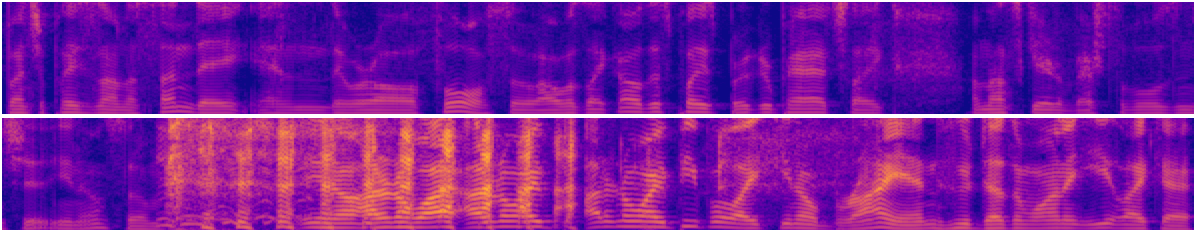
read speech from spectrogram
bunch of places on a Sunday, and they were all full. So I was like, oh, this place Burger Patch, like I'm not scared of vegetables and shit, you know. So you know, I don't know why, I don't know why, I don't know why people like you know Brian who doesn't want to eat like a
